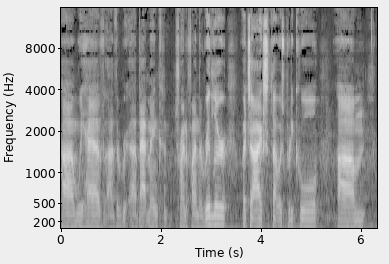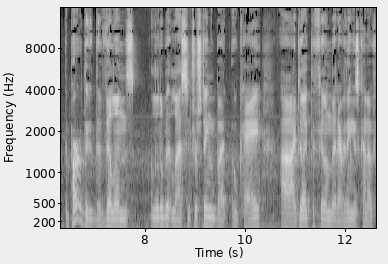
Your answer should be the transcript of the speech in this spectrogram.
Um, we have uh, the uh, Batman trying to find the Riddler, which I actually thought was pretty cool. Um, the part with the, the villains a little bit less interesting, but okay. Uh, I do like the feeling that everything is kind of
